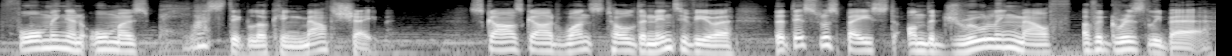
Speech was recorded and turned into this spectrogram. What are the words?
forming an almost plastic looking mouth shape. Skarsgård once told an interviewer that this was based on the drooling mouth of a grizzly bear.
